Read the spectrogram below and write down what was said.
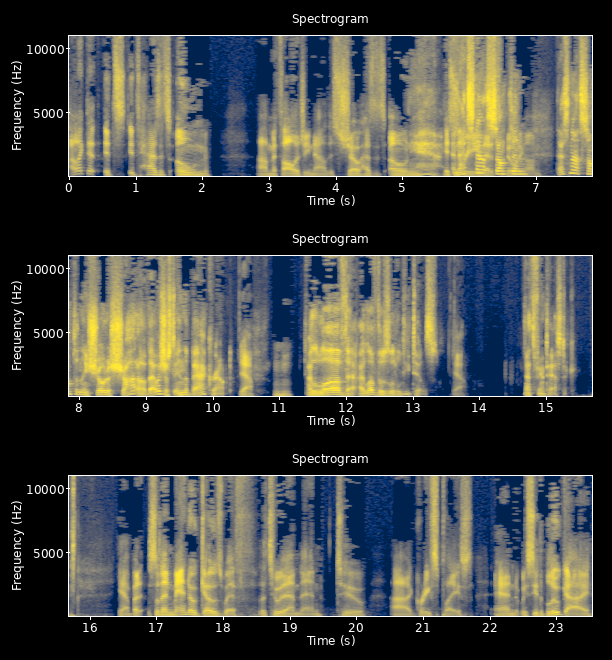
I like that it's it has its own uh, mythology now. This show has its own Yeah, history, and that's not that something. That's not something they showed a shot of. That was just in the background. Yeah. hmm I love that. I love those little details. Yeah. That's fantastic. Yeah, but so then Mando goes with the two of them then to uh, Greef's place, and we see the blue guy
